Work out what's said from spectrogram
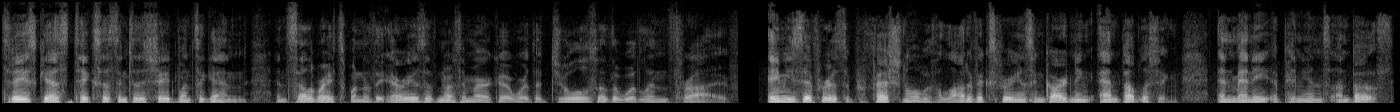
Today's guest takes us into the shade once again and celebrates one of the areas of North America where the jewels of the woodland thrive. Amy Ziffer is a professional with a lot of experience in gardening and publishing, and many opinions on both.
